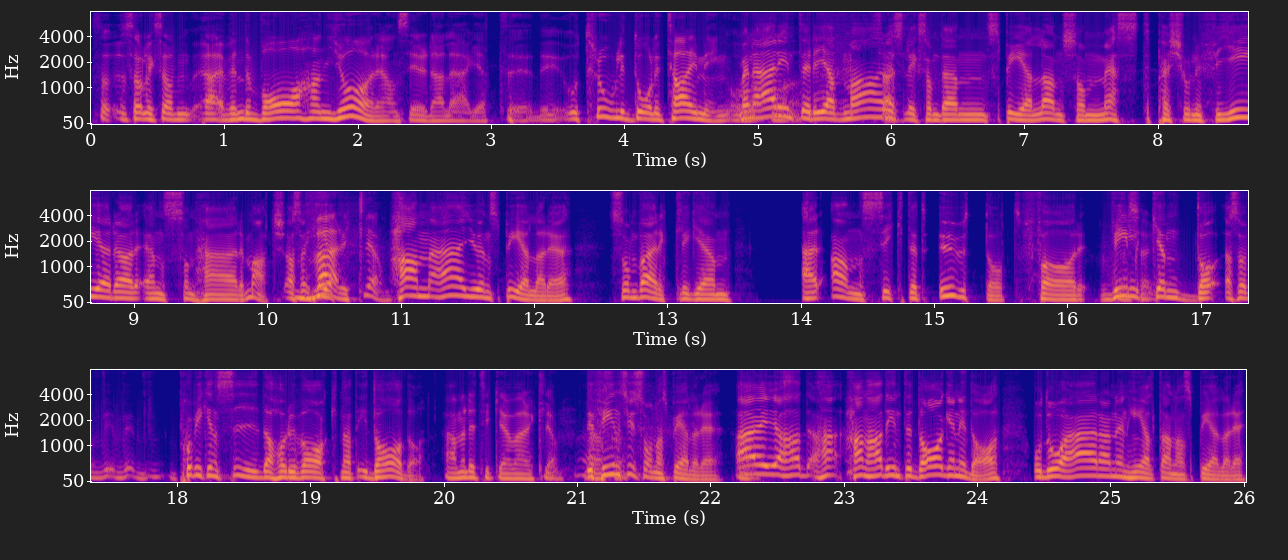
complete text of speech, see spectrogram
Så, så liksom, jag vet inte vad han gör ens i det där läget. Det är otroligt dålig timing. Men är inte Riyad Mahrez liksom den spelaren som mest personifierar en sån här match? Alltså, verkligen! Han är ju en spelare som verkligen är ansiktet utåt för vilken dag, alltså, på vilken sida har du vaknat idag då? Ja men det tycker jag verkligen. Det alltså. finns ju sådana spelare. Ja. Nej, hade, han, han, hade inte dagen idag och då är han en helt annan spelare.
